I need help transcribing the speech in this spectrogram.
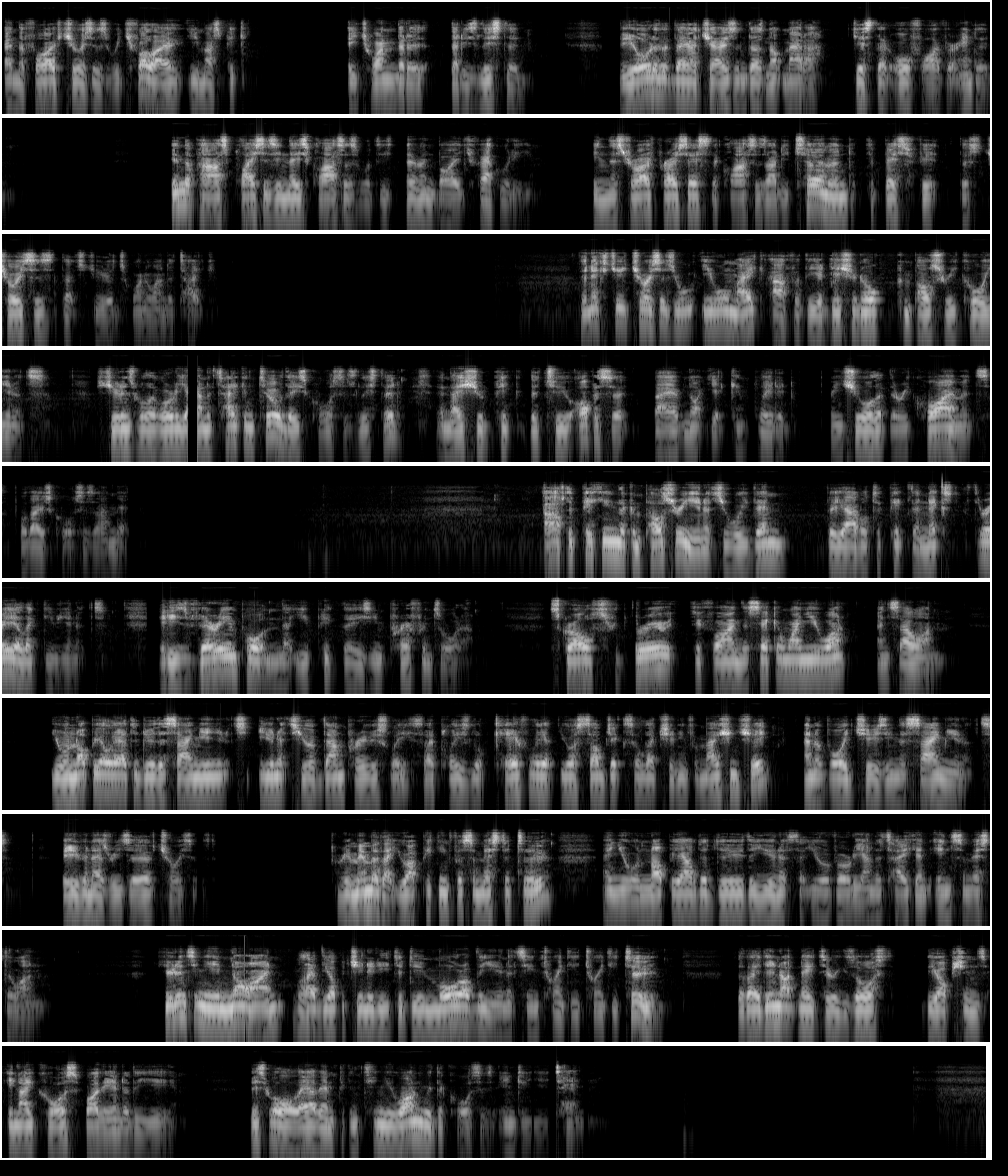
and the five choices which follow, you must pick each one that, are, that is listed. The order that they are chosen does not matter, just that all five are entered. In the past, places in these classes were determined by each faculty. In the STRIVE process, the classes are determined to best fit the choices that students want to undertake. The next two choices you will make are for the additional compulsory core units. Students will have already undertaken two of these courses listed and they should pick the two opposite they have not yet completed to ensure that the requirements for those courses are met. After picking the compulsory units, you will then be able to pick the next three elective units. It is very important that you pick these in preference order. Scroll through to find the second one you want and so on. You will not be allowed to do the same units, units you have done previously, so please look carefully at your subject selection information sheet and avoid choosing the same units, even as reserved choices. Remember that you are picking for semester two and you will not be able to do the units that you have already undertaken in semester one. Students in year nine will have the opportunity to do more of the units in 2022, so they do not need to exhaust the options in a course by the end of the year. This will allow them to continue on with the courses into Year 10.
